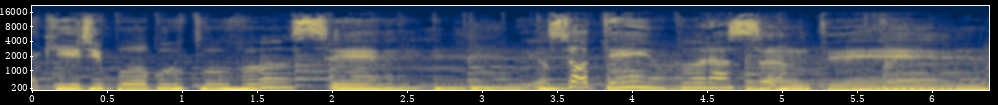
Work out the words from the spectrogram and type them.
É que de bobo por você eu só tenho coração inteiro.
